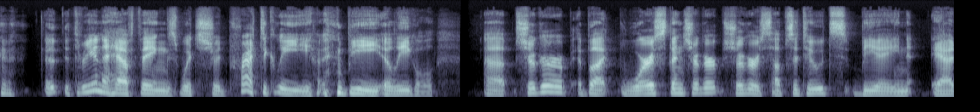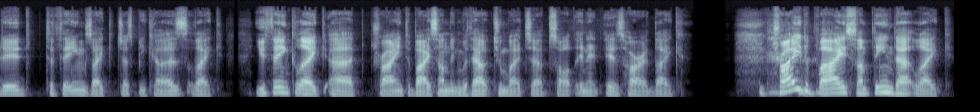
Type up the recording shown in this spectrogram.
three and a half things which should practically be illegal. Uh, sugar, but worse than sugar, sugar substitutes being added to things like just because. Like you think like uh, trying to buy something without too much uh, salt in it is hard. Like try to buy something that like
